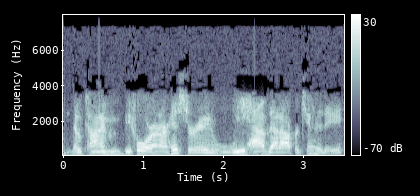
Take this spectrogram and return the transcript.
no time before in our history, we have that opportunity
